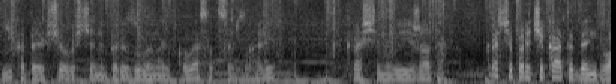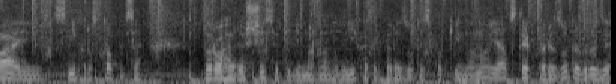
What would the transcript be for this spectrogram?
їхати, якщо ви ще не перезули навіть колеса, це взагалі краще не виїжджати. Краще перечекати день-два і сніг розтопиться, дороги розчистять, тоді можна буде їхати, перезути спокійно. Ну, я встиг перезути, друзі.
